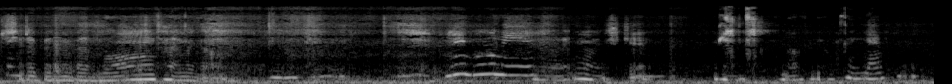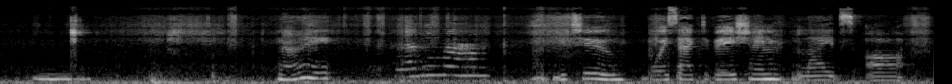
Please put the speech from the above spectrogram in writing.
Should have been in bed a long time ago. Hey, mommy. Good much, kid. Love you. I love you. Night. Love you, mom. Love you too. Voice activation. Lights off.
